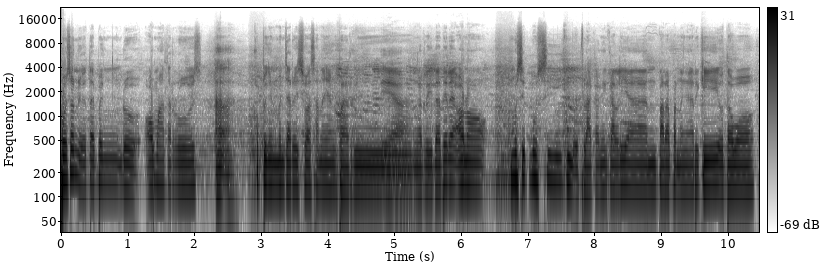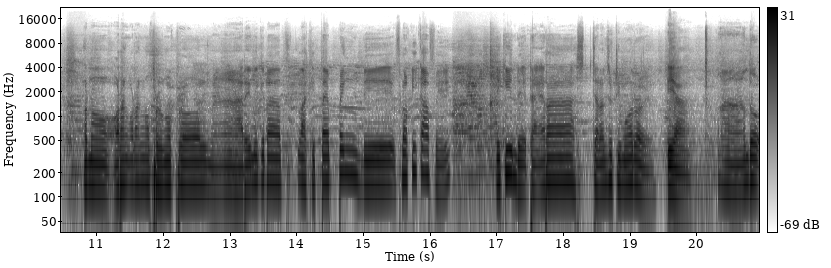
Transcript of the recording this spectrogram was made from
Bosan ya tapping do omah terus. Heeh. Kepingin mencari suasana yang baru. Iya. Ngeri tadi lek ono musik-musik di belakangnya kalian para pendengar iki utawa ono orang-orang ngobrol-ngobrol. Nah, hari ini kita lagi tapping di Vlogi Cafe. Iki di daerah Jalan Sudimoro ya. Iya. Nah, untuk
